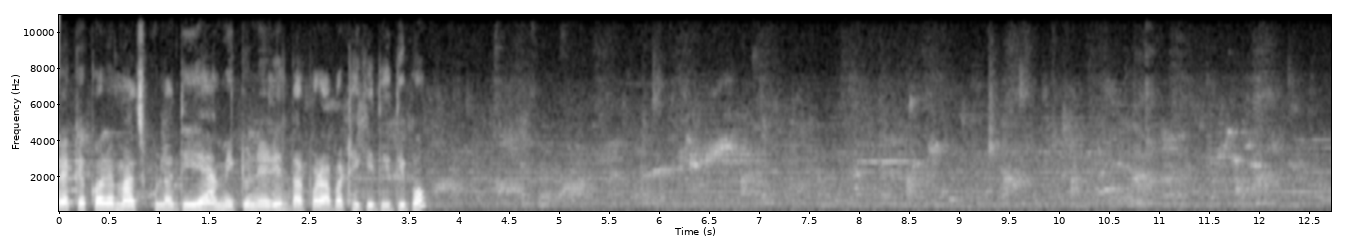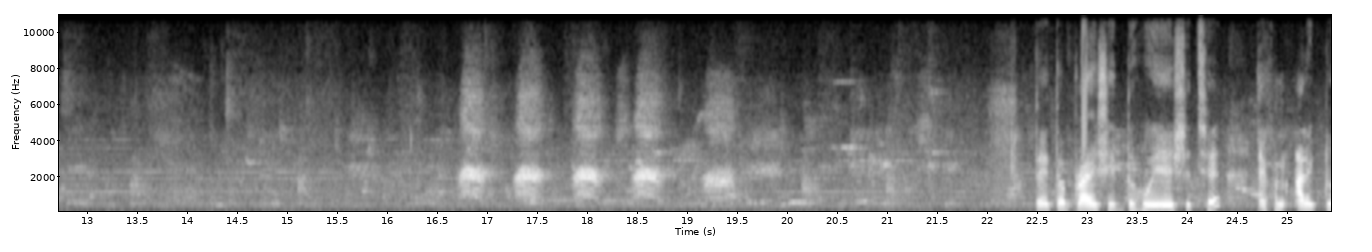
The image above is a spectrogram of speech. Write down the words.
এক করে মাছগুলো দিয়ে আমি একটু নেড়ে তারপর আবার ঢেকে দিয়ে দিব। তাই তো প্রায় সিদ্ধ হয়ে এসেছে। এখন আরেকটু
